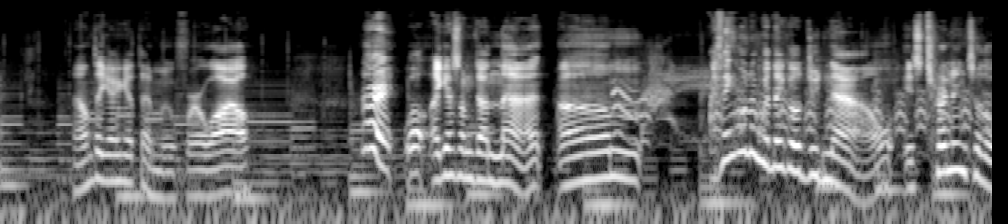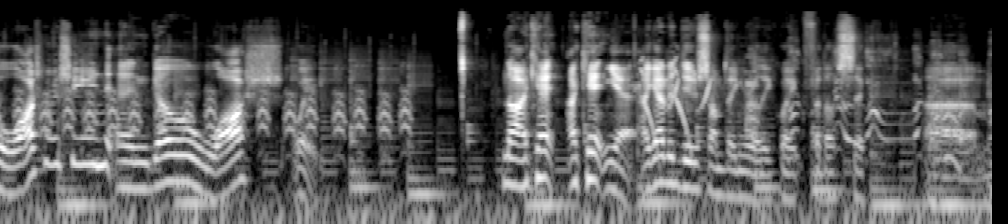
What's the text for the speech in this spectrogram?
I don't think I get that move for a while. Alright, well, I guess I'm done that. Um, I think what I'm gonna go do now is turn into the washing machine and go wash... Wait. No, I can't, I can't yet. I gotta do something really quick for the sick, um,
